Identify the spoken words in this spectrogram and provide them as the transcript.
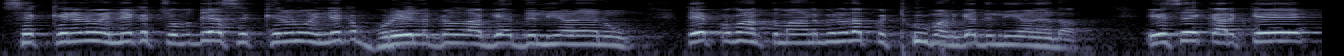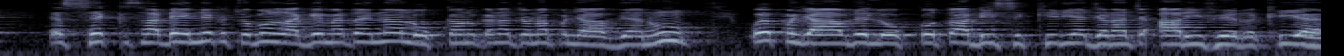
ਸਿੱਖ ਇਹਨਾਂ ਨੂੰ ਇੰਨੇ ਕੁ ਚੁੱਭਦੇ ਆ, ਸਿੱਖ ਇਹਨਾਂ ਨੂੰ ਇੰਨੇ ਕੁ ਬੁਰੇ ਲੱਗਣ ਲੱਗ ਗਿਆ ਦਿੱਲੀ ਵਾਲਿਆਂ ਨੂੰ। ਤੇ ਭਗਵੰਤ ਮਾਨ ਵੀ ਉਹਨਾਂ ਦਾ ਪਿੱਠੂ ਬਣ ਗਿਆ ਦਿੱਲੀ ਵਾਲਿਆਂ ਦਾ। ਇਸੇ ਕਰਕੇ ਇਹ ਸਿੱਖ ਸਾਡੇ ਇੰਨੇ ਕੁ ਚੁਭਣ ਲੱਗੇ ਮੈਂ ਤਾਂ ਇਹਨਾਂ ਲੋਕਾਂ ਨੂੰ ਕਹਿਣਾ ਚਾਹੁੰਦਾ ਪੰਜਾਬ ਦਿਆਂ ਨੂੰ, ਓਏ ਪੰਜਾਬ ਦੇ ਲੋਕੋ, ਤੁਹਾਡੀ ਸਿੱਖੀ ਦੀਆਂ ਜੜਾਂ 'ਚ ਆਰੀ ਫੇਰ ਰੱਖੀ ਐ।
